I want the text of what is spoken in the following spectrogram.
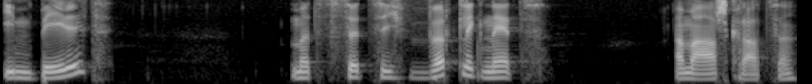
im Bild, man sollte sich wirklich nicht am Arsch kratzen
